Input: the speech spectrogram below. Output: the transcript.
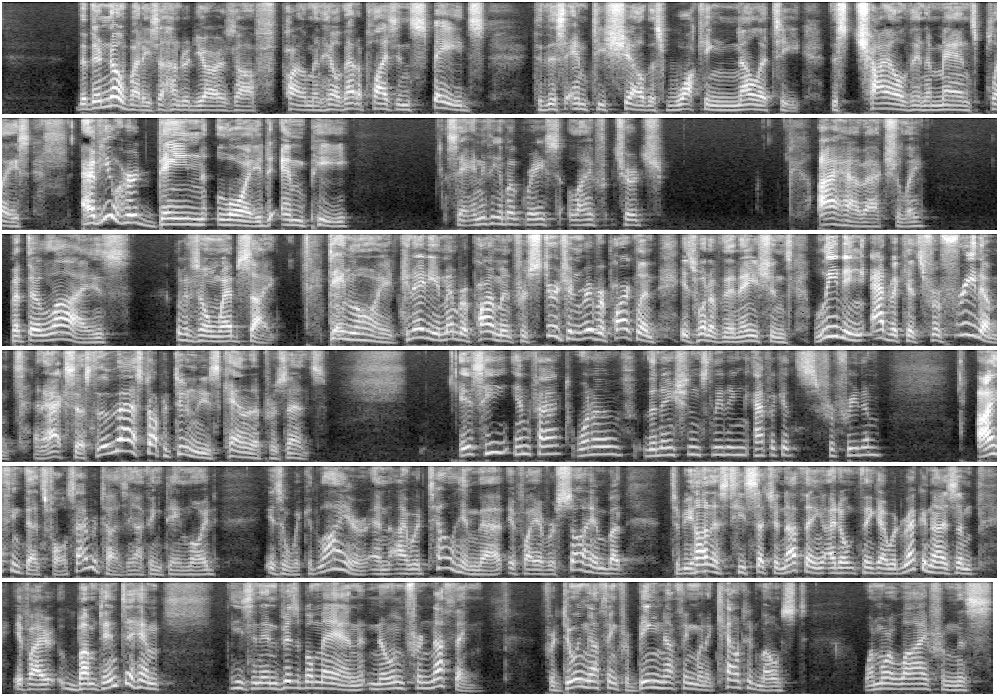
that they're nobodies 100 yards off Parliament Hill. That applies in spades to this empty shell, this walking nullity, this child in a man's place. Have you heard Dane Lloyd, MP, say anything about Grace Life Church? I have actually, but they're lies. Look at his own website. Dane Lloyd, Canadian Member of Parliament for Sturgeon River Parkland, is one of the nation's leading advocates for freedom and access to the vast opportunities Canada presents. Is he, in fact, one of the nation's leading advocates for freedom? I think that's false advertising. I think Dane Lloyd is a wicked liar, and I would tell him that if I ever saw him, but to be honest, he's such a nothing, I don't think I would recognize him if I bumped into him. He's an invisible man known for nothing, for doing nothing, for being nothing when it counted most. One more lie from this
